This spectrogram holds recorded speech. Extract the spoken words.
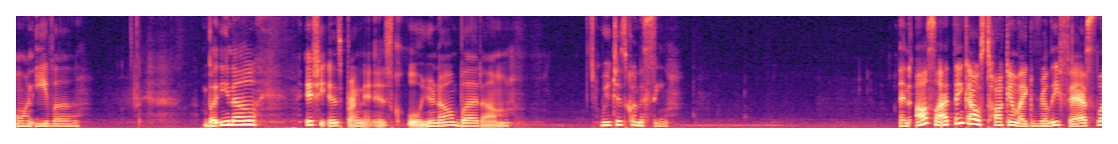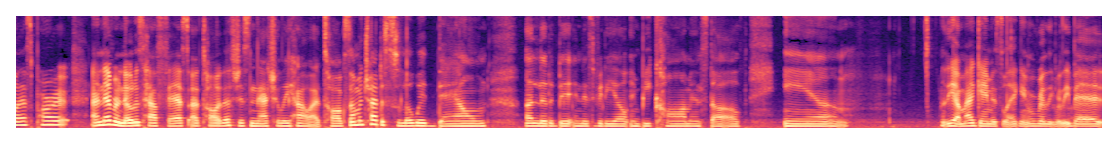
on Eva. But you know, if she is pregnant, it's cool, you know, but um we're just gonna see. And also, I think I was talking like really fast last part. I never noticed how fast I talk. That's just naturally how I talk. So I'm gonna try to slow it down a little bit in this video and be calm and stuff. And yeah, my game is lagging really, really bad.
